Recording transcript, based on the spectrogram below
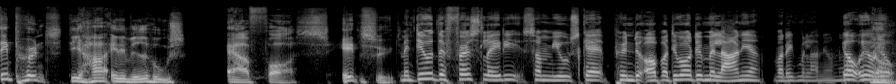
Det pynt, de har i det hvide hus, er for sindssygt. Men det er jo The First Lady, som jo skal pynte op, og det var jo det Melania. Var det ikke Melania? Hun? Jo, jo, jo.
